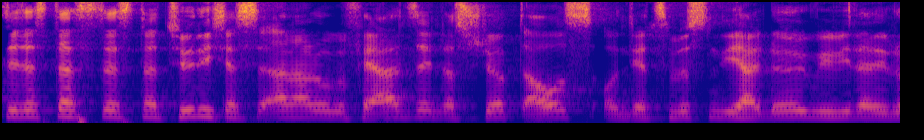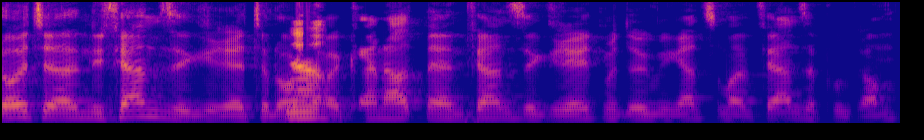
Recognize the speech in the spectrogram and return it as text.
dass das, das natürlich das analoge Fernsehen, das stirbt aus und jetzt müssen die halt irgendwie wieder die Leute an die Fernsehgeräte locken, Ja. weil keiner hat mehr ein Fernsehgerät mit irgendwie ganz normalem Fernsehprogramm.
